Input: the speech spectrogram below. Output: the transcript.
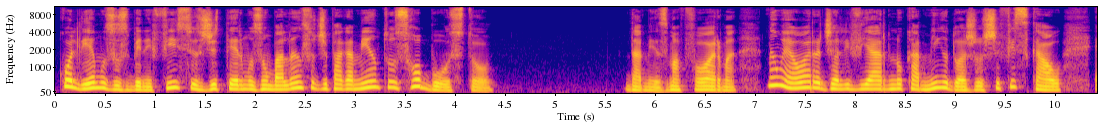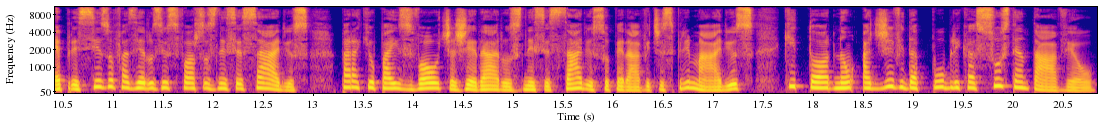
colhemos os benefícios de termos um balanço de pagamentos robusto. Da mesma forma, não é hora de aliviar no caminho do ajuste fiscal. É preciso fazer os esforços necessários para que o país volte a gerar os necessários superávites primários que tornam a dívida pública sustentável.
